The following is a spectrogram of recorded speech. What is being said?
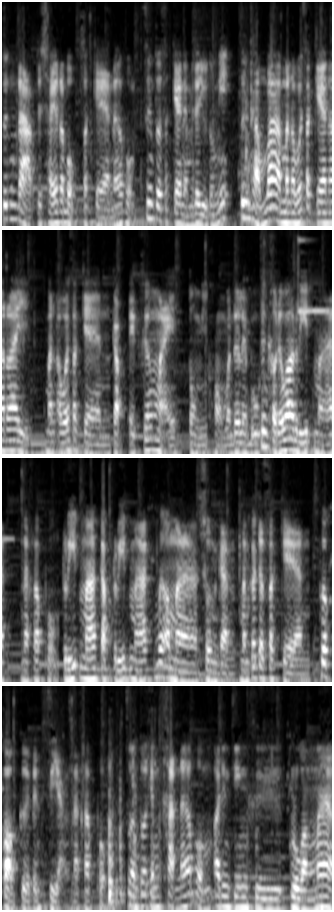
ซึ่งดาบจะใช้ระบบสแกนนะครับผม ซึ่งตัวสแกนเนี่ยมันจะอยู่ตรงนี้ ซึ่งถามว่ามันเอาไว้สแกนอะไร มันเอาไว้สแกนกับไอ้เครื่องหมายตรงนี้ของ Wonder l a b o o k ซึ่งเขาเรียกว่า read mark นะครับผม read mark กับ read mark เมื่อเอามาชนกัน มันก็จะสแกนเพื่อก่อเกิดเป็นเสียงนะครับผม ส่วนตัวเข็มขัดนะครับผม เอาจริง ๆ คือกลวงมาก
